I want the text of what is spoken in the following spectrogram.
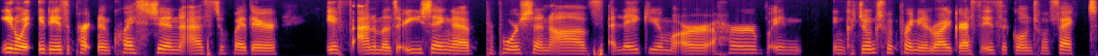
you know, it, it is a pertinent question as to whether if animals are eating a proportion of a legume or a herb in, in conjunction with perennial ryegrass, is it going to affect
